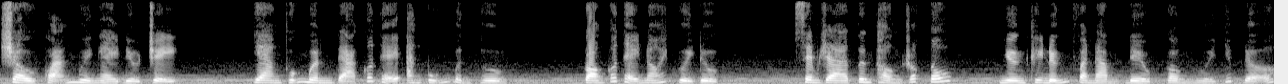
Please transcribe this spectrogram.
Sau khoảng 10 ngày điều trị, Giang Thuấn Minh đã có thể ăn uống bình thường, còn có thể nói cười được. Xem ra tinh thần rất tốt, nhưng khi đứng và nằm đều cần người giúp đỡ.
